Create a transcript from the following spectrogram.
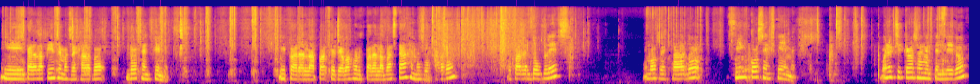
Y para la pinza hemos dejado 2 centímetros. Y para la parte de abajo para la basta hemos dejado o para el doblez hemos dejado 5 centímetros bueno chicas, han entendido.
